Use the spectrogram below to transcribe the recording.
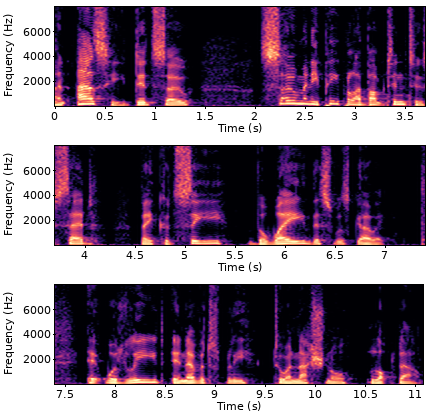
And as he did so, so many people I bumped into said they could see the way this was going. It would lead inevitably to a national lockdown.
